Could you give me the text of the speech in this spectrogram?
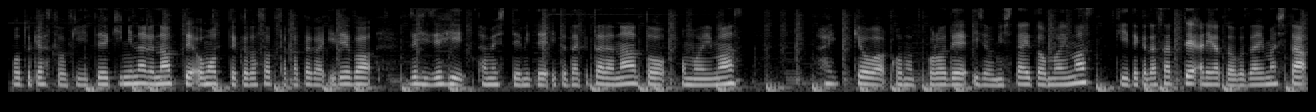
ポッドキャストを聞いて気になるなって思ってくださった方がいればぜひぜひ試してみていただけたらなと思います。はい今日はこんなところで以上にしたいと思います。聞いてくださってありがとうございました。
